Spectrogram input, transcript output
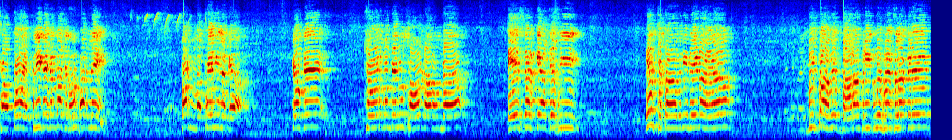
ਸਾਤੋਂ ਐਪਲੀਕੇਸ਼ਨ ਤਾਂ ਜ਼ਰੂਰ ਫੜ ਲਈ। ਪਰ ਮੱਥੇ ਨਹੀਂ ਲੱਗਿਆ। ਕਿਉਂਕਿ ਚੋਰ ਬੰਦੇ ਨੂੰ ਸੌ ਡਰ ਹੁੰਦਾ ਹੈ। ਇਸ ਕਰਕੇ ਅੱਜ ਅਸੀਂ ਇਹ ਚੇਤਾਵਨੀ ਦੇਣ ਆਇਆ ਵੀ ਭਾਵੇਂ 12 ਤਰੀਕ ਨੂੰ ਫੈਸਲਾ ਕਰੇ,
